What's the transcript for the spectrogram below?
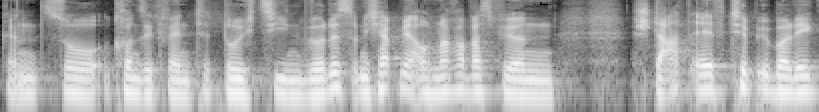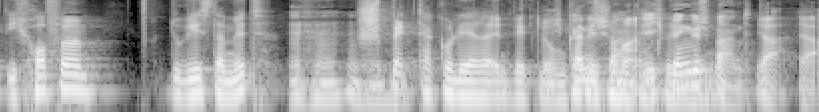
ganz so konsequent durchziehen würdest. Und ich habe mir auch nachher was für einen Startelf-Tipp überlegt. Ich hoffe, Du gehst damit. Mhm, Spektakuläre Entwicklung, ich kann ich schon mal Ich bin gespannt. Ja, ja.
